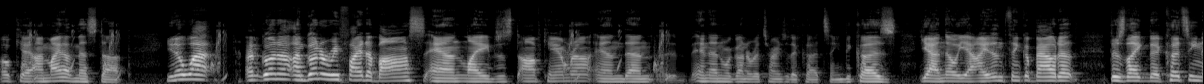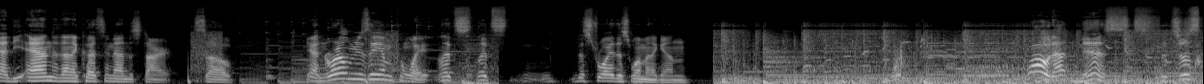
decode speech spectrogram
Okay, I might have messed up. You know what? I'm gonna I'm gonna refight a boss and like just off camera and then and then we're gonna return to the cutscene because yeah no yeah I didn't think about it. There's like the cutscene at the end and then a cutscene at the start. So yeah, and Royal Museum can wait. Let's let's destroy this woman again. Whoa, that missed. It just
